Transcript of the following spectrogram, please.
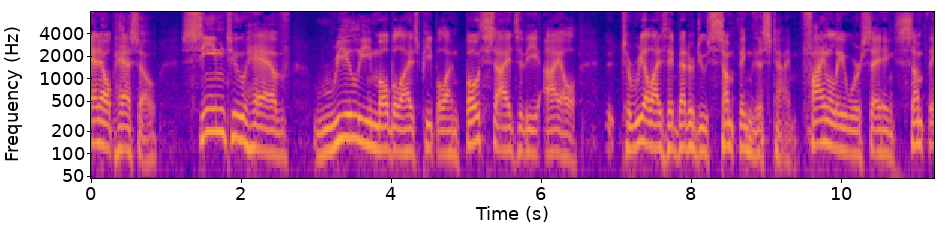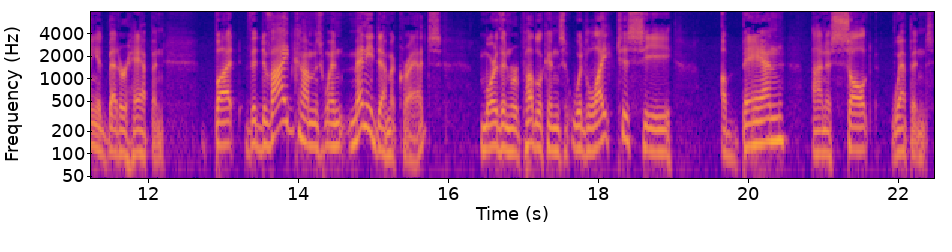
and El Paso seem to have really mobilized people on both sides of the aisle to realize they better do something this time. Finally, we're saying something had better happen. But the divide comes when many Democrats, more than Republicans, would like to see a ban on assault weapons.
